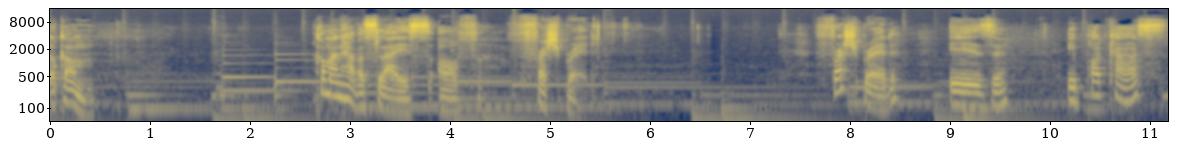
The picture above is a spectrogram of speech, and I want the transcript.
Welcome. Come and have a slice of fresh bread. Fresh Bread is a podcast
